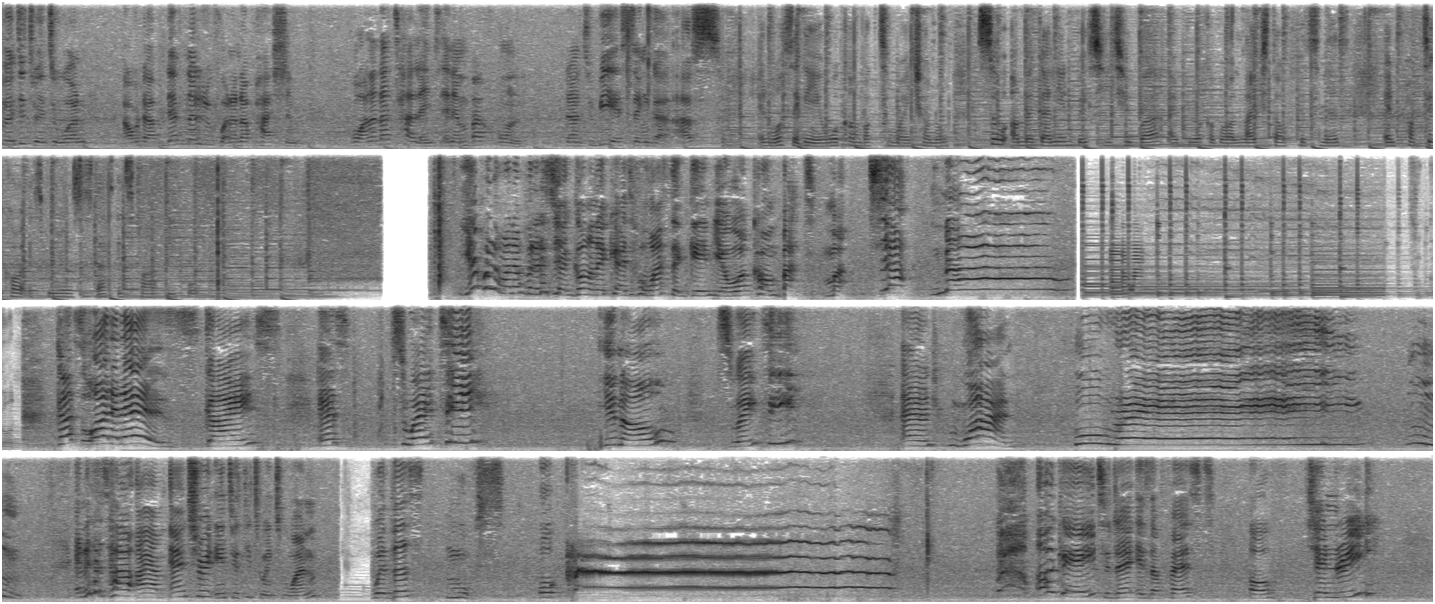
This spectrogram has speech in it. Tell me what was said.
2021 I would have definitely looked for another passion or another talent and embark on than to be a singer. As and once again welcome back to my channel. So i'm a ghanaian based youtuber. I blog about lifestyle fitness and practical experiences that inspire people. Yeah, hello, my name is you're gonna make it for once again. You're welcome back to my channel. 20, you know, 20 and 1. Hooray! Hmm. And this is how I am entering in 2021 with this moves. Okay today is the first of january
